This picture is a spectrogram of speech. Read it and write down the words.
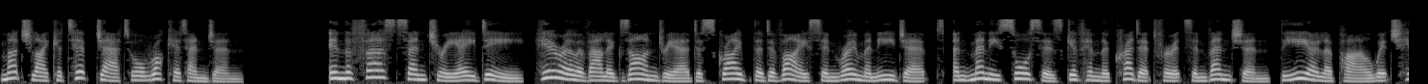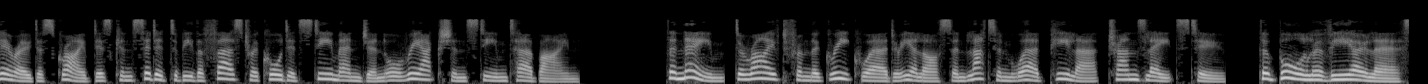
much like a tip jet or rocket engine. In the 1st century AD, Hero of Alexandria described the device in Roman Egypt, and many sources give him the credit for its invention. The eolipile which Hero described is considered to be the first recorded steam engine or reaction steam turbine. The name, derived from the Greek word aeolos and Latin word pila, translates to the ball of Aeolus,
